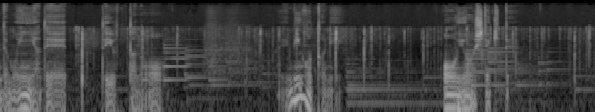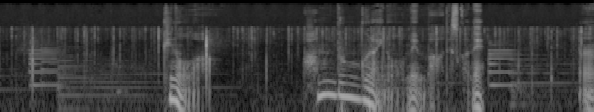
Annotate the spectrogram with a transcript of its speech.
んでもいいんやでって言ったのを見事に応用してきて昨日は半分ぐらいのメンバーですかね。うん。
